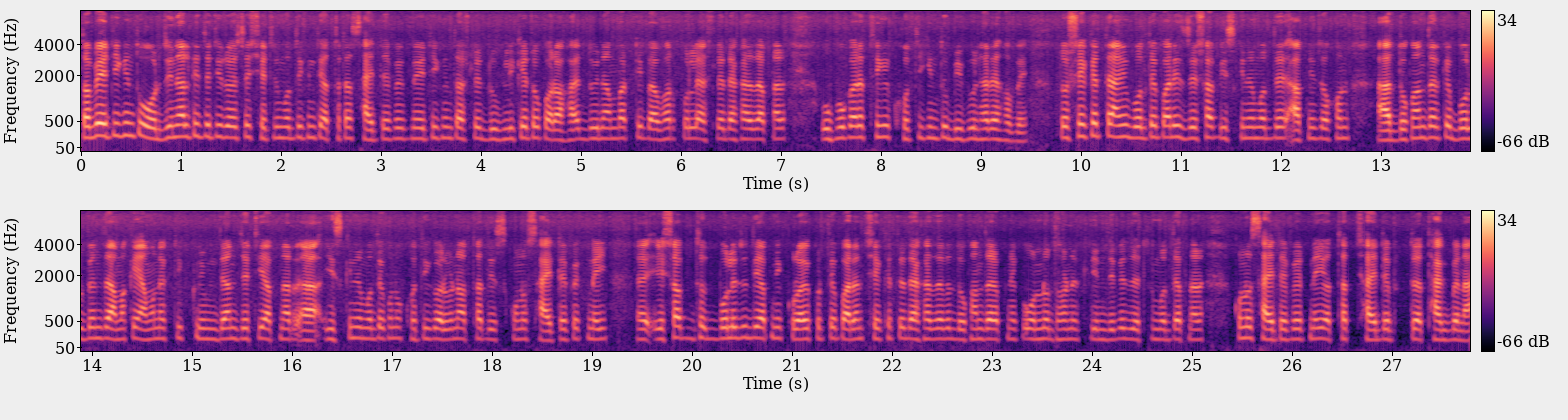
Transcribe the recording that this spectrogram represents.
তবে এটি কিন্তু অরিজিনালটি যেটি রয়েছে, সেটির মধ্যে কিন্তু এতটা সাইড এফেক্ট নেই, এটি কিন্তু আসলে ডুপ্লিকেটও করা হয়। দুই নাম্বারটি ব্যবহার করলে আসলে দেখা যায় আপনার উপকারের থেকে ক্ষতি কিন্তু বিপুল হারে হবে। তো সেক্ষেত্রে আমি বলতে পারি, যেসব স্কিনের মধ্যে আপনি যখন দোকানদারকে বলবেন যে আমাকে এমন একটি ক্রিম দেন যেটি আপনার স্কিনের মধ্যে কোনো ক্ষতি করবে না, অর্থাৎ কোনো সাইড এফেক্ট নেই। এসব বলে যদি আপনি ক্রয় করতে পারেন, সেক্ষেত্রে দেখা যাবে দোকানদার আপনাকে অন্য ধরনের ক্রিম দেবে, যেটির মধ্যে আপনার কোনো সাইড এফেক্ট নেই, অর্থাৎ সাইড এফেক্ট থাকবে না।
